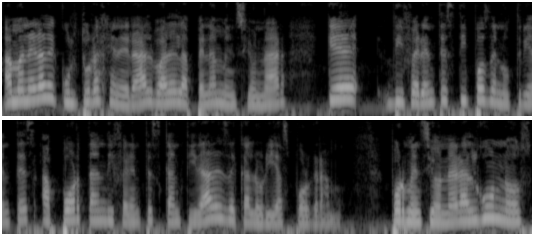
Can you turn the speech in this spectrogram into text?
A manera de cultura general vale la pena mencionar que diferentes tipos de nutrientes aportan diferentes cantidades de calorías por gramo. Por mencionar algunos,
